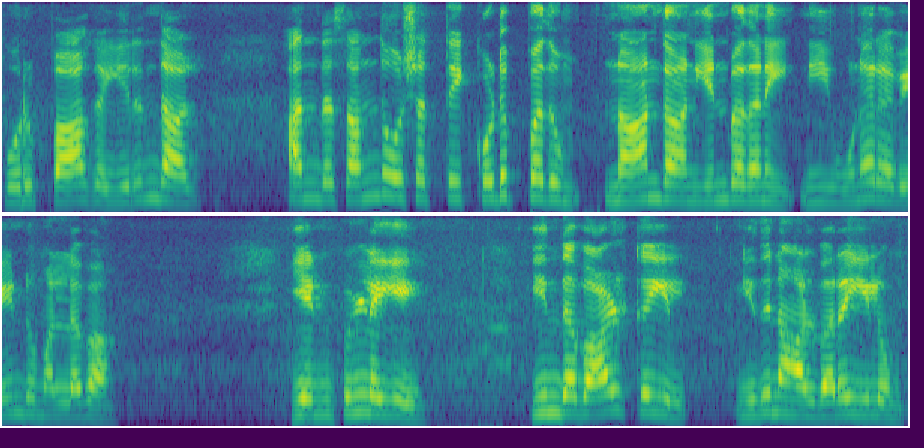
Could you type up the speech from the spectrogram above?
பொறுப்பாக இருந்தால் அந்த சந்தோஷத்தை கொடுப்பதும் நான் தான் என்பதனை நீ உணர வேண்டுமல்லவா? என் பிள்ளையே இந்த வாழ்க்கையில் இது நாள் வரையிலும்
